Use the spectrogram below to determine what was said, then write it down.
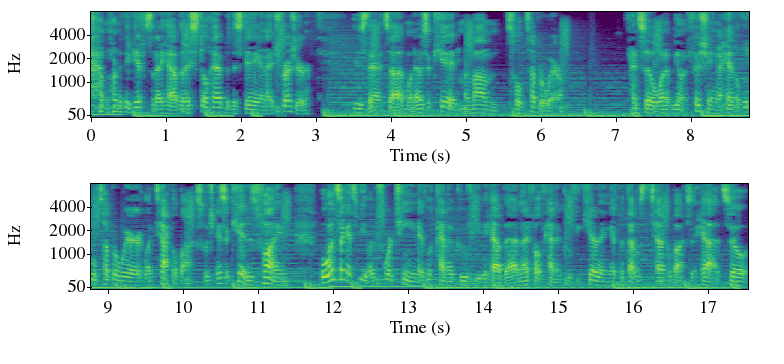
one of the gifts that I have that I still have to this day and I treasure is that uh, when I was a kid, my mom sold Tupperware. And so when we went fishing, I had a little Tupperware like tackle box, which as a kid is fine. But once I got to be like 14, it looked kind of goofy to have that, and I felt kind of goofy carrying it. But that was the tackle box I had. So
